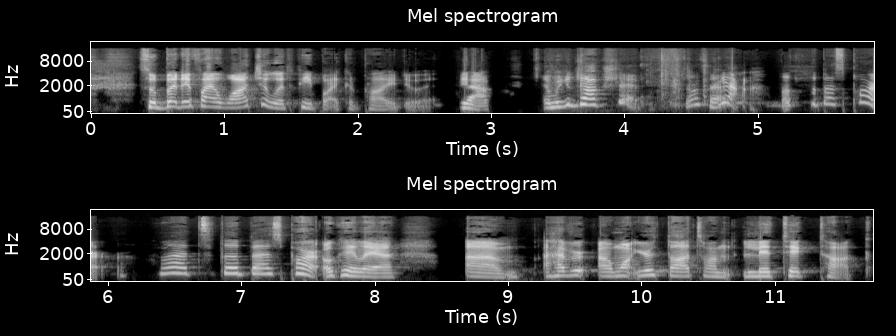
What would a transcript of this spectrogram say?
so but if I watch it with people, I could probably do it. Yeah, and we can talk shit. Okay. Yeah, that's the best part. That's the best part. Okay, Leia. Um, I have I want your thoughts on Le TikTok.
